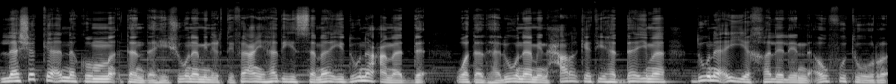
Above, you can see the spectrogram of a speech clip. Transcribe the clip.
لا شك أنكم تندهشون من ارتفاع هذه السماء دون عمد وتذهلون من حركتها الدائمة دون أي خلل أو فتور.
